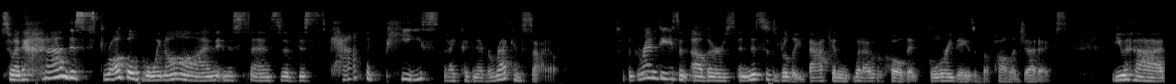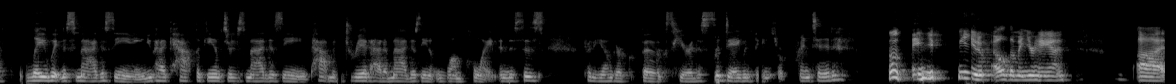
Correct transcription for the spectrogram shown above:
So I'd had this struggle going on in a sense of this Catholic piece that I could never reconcile. So the Guarendis and others, and this is really back in what I would call the glory days of apologetics. You had Lay Witness magazine, you had Catholic Answers magazine, Pat Madrid had a magazine at one point, and this is for the younger folks here. This is the day when things were printed and you, you know held them in your hand. Uh,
